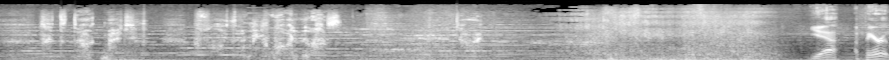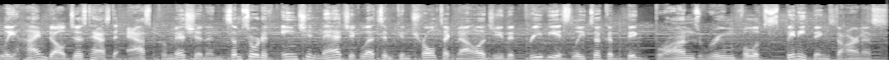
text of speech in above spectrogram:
Let the dark magic flow through me one last Yeah, apparently Heimdall just has to ask permission, and some sort of ancient magic lets him control technology that previously took a big bronze room full of spinny things to harness.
